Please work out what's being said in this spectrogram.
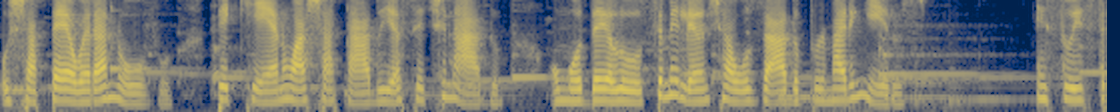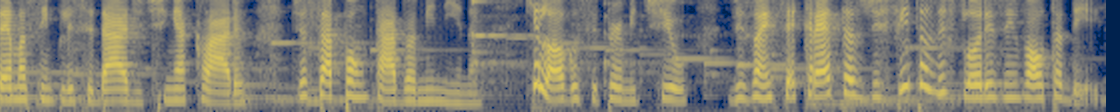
O chapéu era novo, pequeno, achatado e acetinado, um modelo semelhante ao usado por marinheiros. Em sua extrema simplicidade, tinha, claro, desapontado a menina, que logo se permitiu visões secretas de fitas e flores em volta dele.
